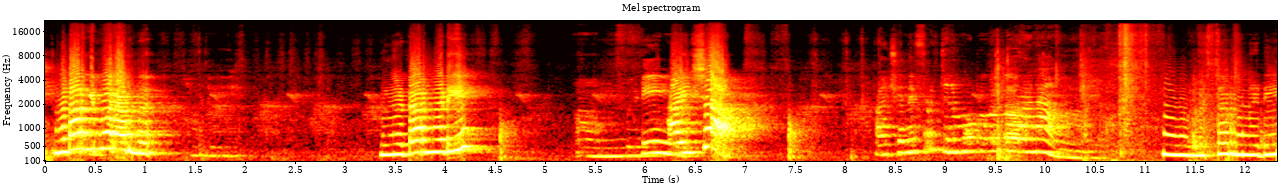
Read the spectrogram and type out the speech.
ഇങ്ങോട്ട് ഇറങ്ങിപ്പോരാ അവിടുന്ന്. ഇങ്ങോട്ട് ഇറങ്ങടി. ഐഷ. ഐഷ നീ ഫ്രിഡ്ജിന് മുഖമൊക്കെ തുറന്നാ ഇങ്ങോട്ട് ഇറങ്ങടി.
